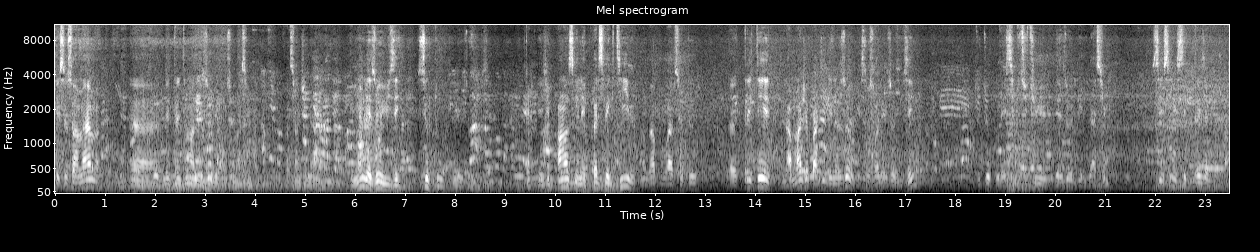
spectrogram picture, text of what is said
Que ce soit même euh, le traitement des eaux de consommation, de façon générale, et même les eaux usées, surtout les eaux usées. Et je pense que les perspectives, on va pouvoir surtout euh, traiter la majeure partie de nos eaux, que ce soit les eaux usées, surtout pour les substituts des eaux d'irrigation. Ceci, c'est très important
